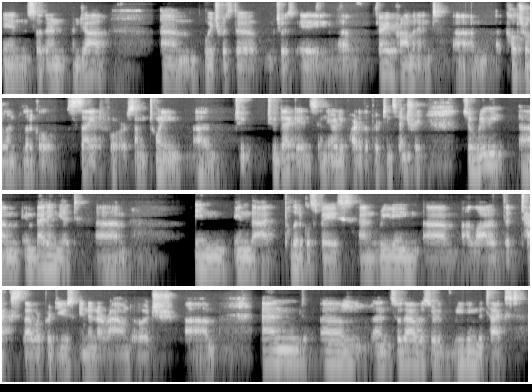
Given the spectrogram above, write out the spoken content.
in southern Punjab um, which was the which was a, a very prominent um, cultural and political site for some 20 uh, two, two decades in the early part of the 13th century. So really um, embedding it um, in in that political space and reading um, a lot of the texts that were produced in and around Uch. Um, and and so that was sort of reading the text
